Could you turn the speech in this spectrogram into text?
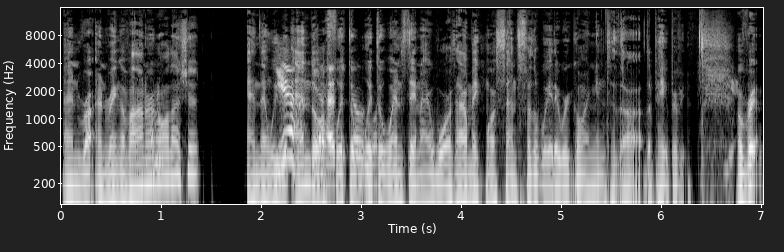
and and Ring of Honor and all that shit, and then we Yeah, end yeah, off with the with the Wednesday Night Wars. That'll make more sense for the way that we're going into the the pay per view.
